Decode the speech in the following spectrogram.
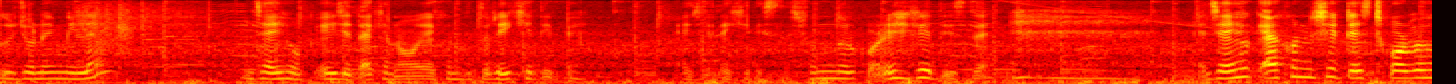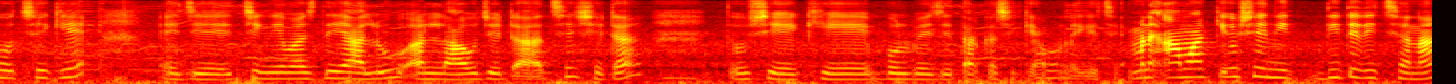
দুজনেই মিলে। যাই হোক, এই যে দেখেন, ও এখন কিন্তু রেখে দিবে। এই যে রেখে দিচ্ছে সুন্দর করে রেখে দিচ্ছে যাই হোক, এখন সে টেস্ট করবে হচ্ছে গিয়ে, এই যে চিংড়ি মাছ দিয়ে আলু আর লাউ যেটা আছে সেটা। তো সে খেয়ে বলবে যে তার কাছে কেমন লেগেছে। মানে আমাকেও সে দিতে দিচ্ছে না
